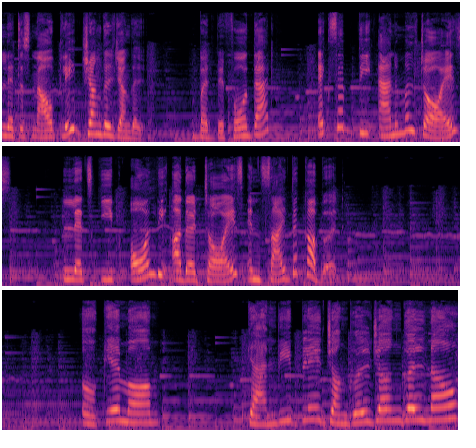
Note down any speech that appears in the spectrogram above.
Let us now play Jungle Jungle. But before that, except the animal toys, let's keep all the other toys inside the cupboard. Okay, Mom. Can we play Jungle Jungle now?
